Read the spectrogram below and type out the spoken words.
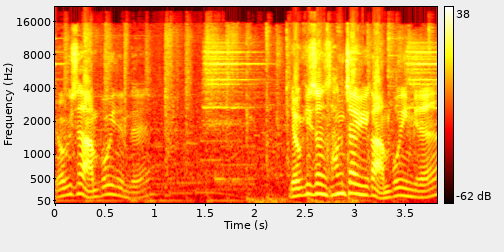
여기선 안 보이는데 여기선 상자 위가 안 보입니다.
